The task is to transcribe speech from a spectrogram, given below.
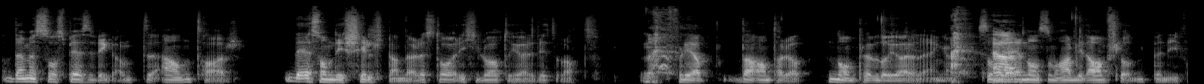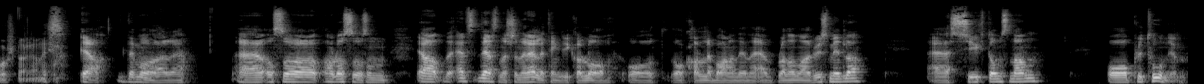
De er så spesifikke at jeg antar Det er som de skiltene der det står 'ikke lov til å gjøre ditt og datt'. Fordi at da antar du at noen prøvde å gjøre det en gang. Så det Ja. er noen som har blitt avslått med de forslagene, liksom. Ja, det må være det. Eh, og så har du også sånn Ja, det er sånne generelle ting du ikke har lov å, å kalle barna dine, er annet rusmidler, eh, sykdomsnavn og plutonium.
